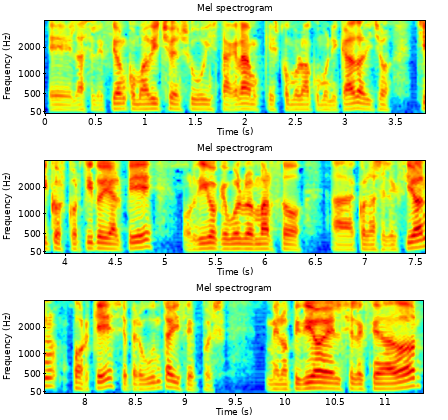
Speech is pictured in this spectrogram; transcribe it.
eh, la selección, como ha dicho en su Instagram, que es como lo ha comunicado, ha dicho, chicos, cortito y al pie, os digo que vuelvo en marzo ah, con la selección. ¿Por qué? Se pregunta y dice, pues me lo pidió el seleccionador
